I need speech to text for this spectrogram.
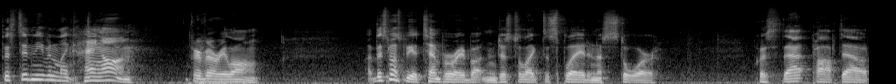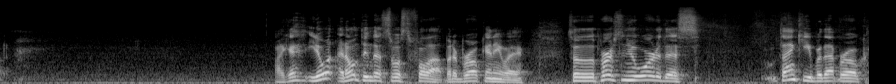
This didn't even like hang on for very long. Uh, This must be a temporary button just to like display it in a store. Because that popped out. I guess, you know what? I don't think that's supposed to fall out, but it broke anyway. So the person who ordered this, thank you, but that broke.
